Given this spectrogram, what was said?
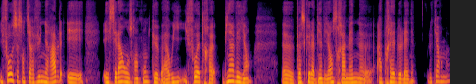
Il faut se sentir vulnérable et, et c'est là où on se rend compte que bah oui, il faut être bienveillant euh, parce que la bienveillance ramène euh, après de l'aide. Le karma.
